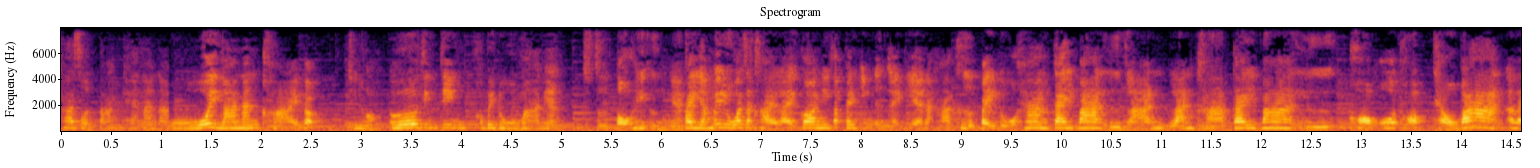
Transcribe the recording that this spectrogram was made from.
ค่าส่วนต่างแค่นั้นอะโอ้ยร้านนั้นขายแบบ จริงเหรอ เออจริง ๆ เขาไปดูมาเนี่ยจะซื้อโต๊ะให้อึ่งไงใครยังไม่รู้ว่าจะขายอะไรก็นี่ก็เป็นอีกหนึ่งไอเดียนะคะ คือไปดูห้างใกล้บ้านหรือร้านร้านค้าใกล้บ้าน หรือของโอท็อปแถวบ้านอะไร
